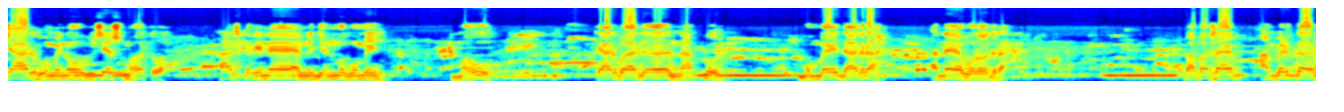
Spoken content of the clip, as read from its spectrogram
ચાર ભૂમિનું વિશેષ મહત્ત્વ ખાસ કરીને એમની જન્મભૂમિ મહુ, ત્યારબાદ નાગપુર, મુંબઈ દાદરા અને વડોદરા. બાબા સાહેબ આંબેડકર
